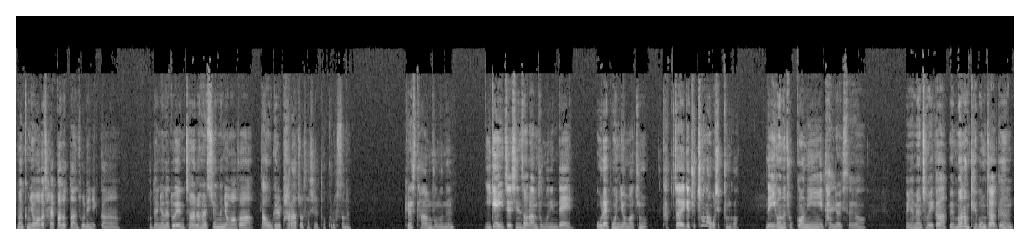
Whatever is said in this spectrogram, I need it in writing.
그만큼 영화가 잘 빠졌다는 소리니까 뭐 내년에도 N차를 할 수 있는 영화가 나오길 바라죠, 사실 덕후로서는. 그래서 다음 부문은 이게 이제 신설한 부문인데 올해 본 영화 중 각자에게 추천하고 싶은 것. 근데 이거는 조건이 달려 있어요. 왜냐면 저희가 웬만한 개봉작은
